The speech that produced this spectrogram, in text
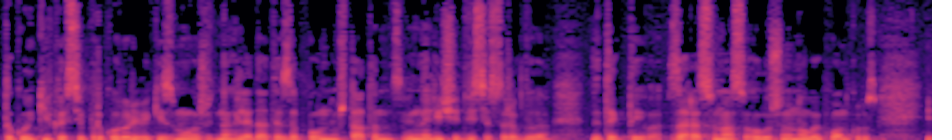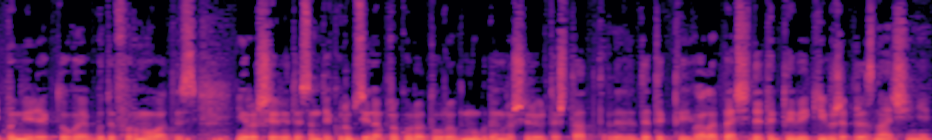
такої кількості прокурорів, які зможуть наглядати за повним штатом. Він налічує 242 детектива. Зараз у нас оголошено новий конкурс, і по мірі того, як буде формуватись і розширюватися антикорупційна прокуратура, ми будемо розширювати штат детективів. Але перші детективи, які вже призначені,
